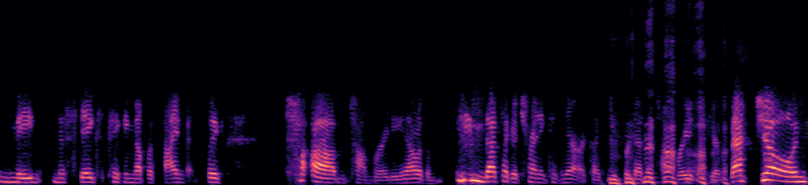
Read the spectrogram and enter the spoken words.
made mistakes picking up assignments. Like um, Tom Brady, that was a that's like a training Kusnierek. Like you forget that Tom Brady's here. Mac Jones.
